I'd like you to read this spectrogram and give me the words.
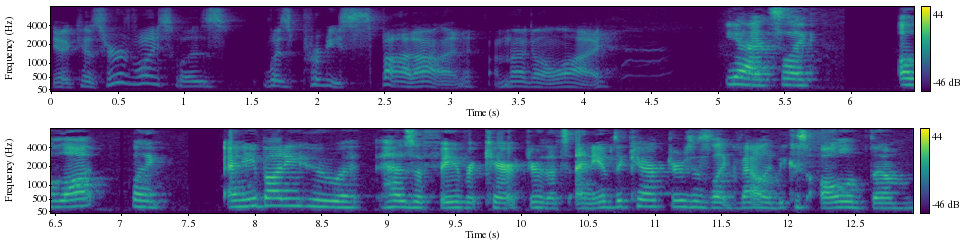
Yeah, because her voice was was pretty spot on. I'm not gonna lie. Yeah, it's like a lot like anybody who has a favorite character that's any of the characters is like valid because all of them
